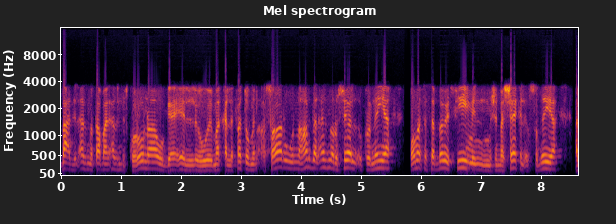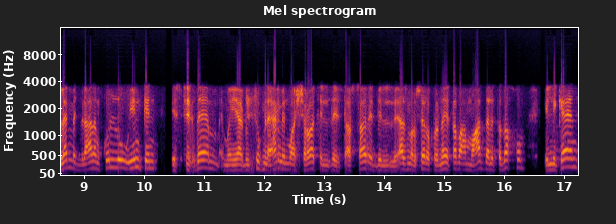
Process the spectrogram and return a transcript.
بعد الأزمة طبعا أزمة كورونا وما خلفته من آثار. والنهاردة الأزمة الروسية الأوكرانية وما تسببت فيه من مشاكل اقتصادية ألمت بالعالم كله. ويمكن استخدام يعني بنشوف من أهم المؤشرات اللي تاثرت بالأزمة الروسية الأوكرانية طبعا معدل التضخم اللي كان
